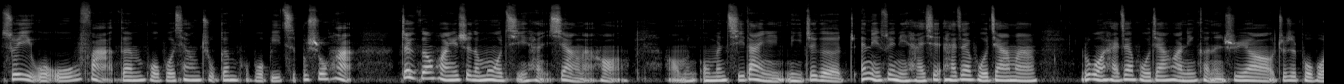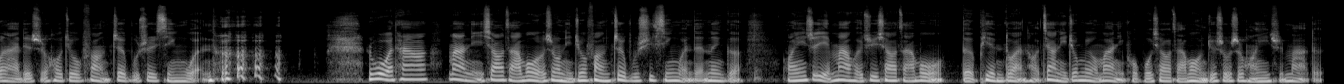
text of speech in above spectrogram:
所以我无法跟婆婆相处，跟婆婆彼此不说话。这个跟黄医师的默契很像了，哈。我们我们期待你，你这个，哎，你所以你还现还在婆家吗？如果还在婆家的话，你可能需要就是婆婆来的时候就放这不是新闻。如果她骂你潇洒不的时候，你就放这不是新闻的那个黄医师也骂回去潇洒不的片段哈，这样你就没有骂你婆婆潇洒不，你就说是黄医师骂的。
